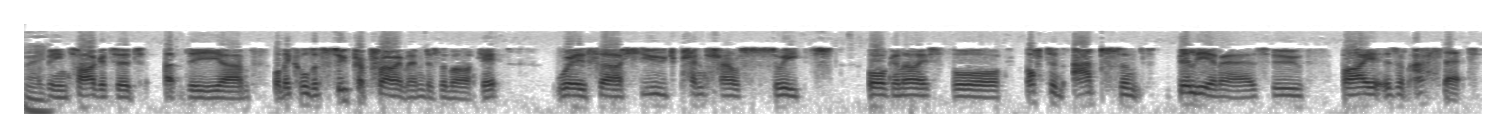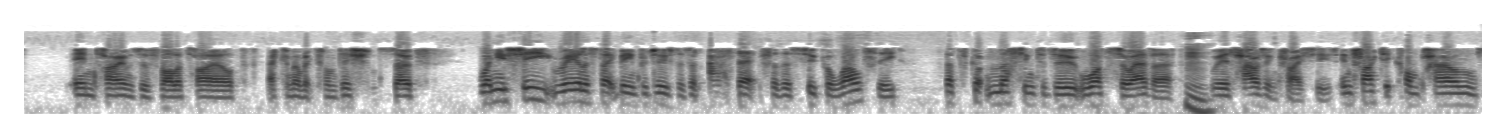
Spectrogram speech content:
Right. are being targeted at the um, what they call the super prime end of the market, with uh, huge penthouse suites organised for often absent billionaires who buy it as an asset in times of volatile economic conditions. So when you see real estate being produced as an asset for the super wealthy, that's got nothing to do whatsoever with housing crises. In fact, it compounds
